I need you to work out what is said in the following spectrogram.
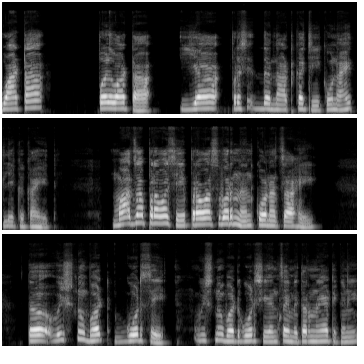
वाटा पळवाटा या प्रसिद्ध नाटकाचे कोण आहेत? लेखक आहेत. माझा प्रवास हे प्रवास वर्णन कोणाचं आहे? तर विष्णू भट गोडसे. विष्णू भट गोडसे यांचा आहे मित्रांनो या ठिकाणी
